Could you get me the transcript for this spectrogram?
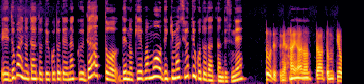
えードバイのダートということではなくダートでの競馬もできますよということだったんですね。そうですね、はい、うんあのダート向きの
